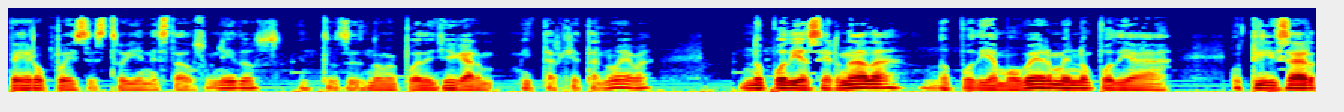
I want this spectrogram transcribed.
pero pues estoy en Estados Unidos, entonces no me puede llegar mi tarjeta nueva. No podía hacer nada, no podía moverme, no podía utilizar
